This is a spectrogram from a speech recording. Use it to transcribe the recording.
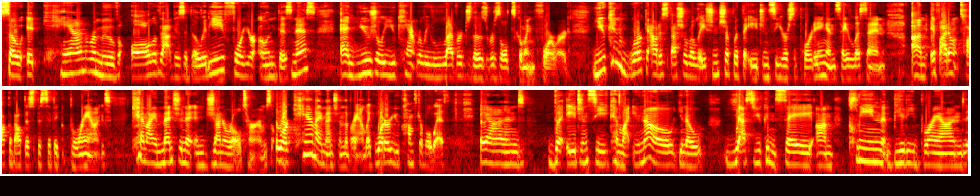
so it can remove all of that visibility for your own business. And usually you can't really leverage those results going forward. You can work out a special relationship with the agency you're supporting and say, listen, um, if I don't talk about the specific brand, can I mention it in general terms? Or can I mention the brand? Like, what are you comfortable with? And the agency can let you know, you know, yes, you can say um, clean beauty brand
